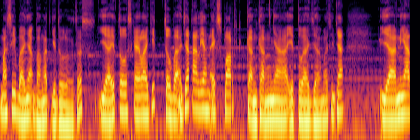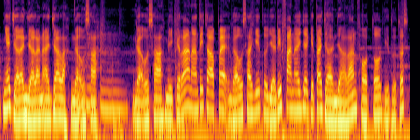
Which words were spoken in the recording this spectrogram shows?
masih banyak banget gitu loh. Terus ya itu sekali lagi coba aja kalian explore gang-gangnya itu aja. Maksudnya ya niatnya jalan-jalan aja lah. Nggak usah mm-hmm. nggak mm -hmm. usah mikir ah nanti capek. Nggak usah gitu. Jadi fun aja kita jalan-jalan foto gitu. Terus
